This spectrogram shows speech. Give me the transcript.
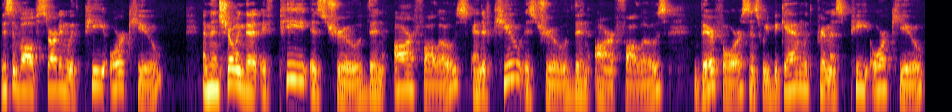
This involves starting with P or Q, and then showing that if P is true, then R follows, and if Q is true, then R follows. Therefore, since we began with premise P or Q,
